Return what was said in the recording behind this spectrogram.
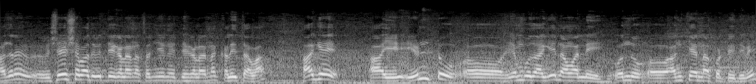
ಅಂದರೆ ವಿಶೇಷವಾದ ವಿದ್ಯೆಗಳನ್ನು ಸಂಜೀವನ ವಿದ್ಯೆಗಳನ್ನು ಕಲಿತವ. ಹಾಗೆ ಆ ಎಂಟು ಎಂಬುದಾಗಿ ನಾವಲ್ಲಿ ಒಂದು ಅಂಕಿಯನ್ನು ಕೊಟ್ಟಿದ್ದೀವಿ.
